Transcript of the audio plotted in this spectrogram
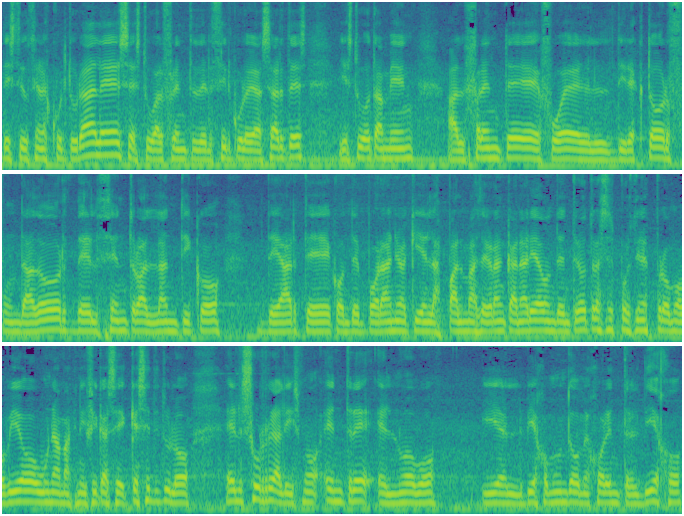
de instituciones culturales, estuvo al frente del Círculo de las Artes y estuvo también al frente, fue el director fundador del Centro Atlántico de arte contemporáneo aquí en Las Palmas de Gran Canaria, donde entre otras exposiciones promovió una magnífica que se tituló El surrealismo entre el nuevo y el viejo mundo, o mejor entre el viejo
